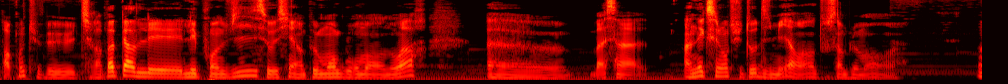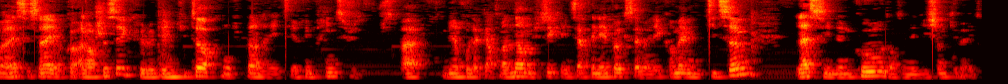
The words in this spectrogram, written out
par contre, tu peux, iras pas perdre les, les, points de vie. C'est aussi un peu moins gourmand en noir. Bah, c'est un, un, excellent tuto d'Ymir, hein, tout simplement. Ouais, c'est ça. Et encore... Alors, je sais que le Game Tutor dont tu parles a été reprint. Je, sais pas combien vaut la carte maintenant, mais je sais qu'à une certaine époque, ça valait quand même une petite somme. Là, c'est une Unco dans une édition qui va être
